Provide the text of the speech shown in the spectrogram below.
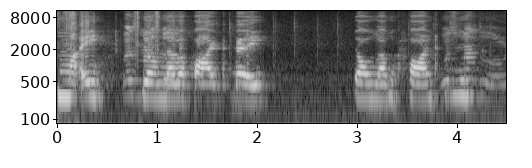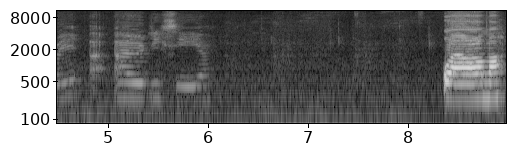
Matty, Where's you'll never find me. You'll never find Where's me. Already see you. Where am I?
